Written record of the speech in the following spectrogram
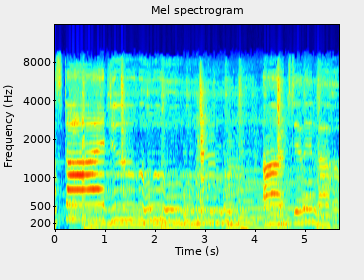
must I do? I'm still in love.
